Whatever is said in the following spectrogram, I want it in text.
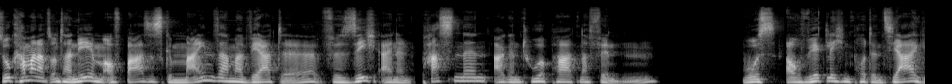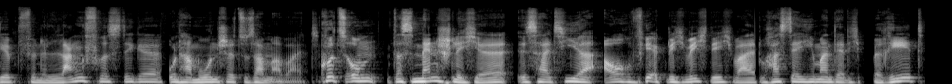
So kann man als Unternehmen auf Basis gemeinsamer Werte für sich einen passenden Agenturpartner finden, wo es auch wirklich ein Potenzial gibt für eine langfristige und harmonische Zusammenarbeit. Kurzum, das Menschliche ist halt hier auch wirklich wichtig, weil du hast ja jemanden, der dich berät,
